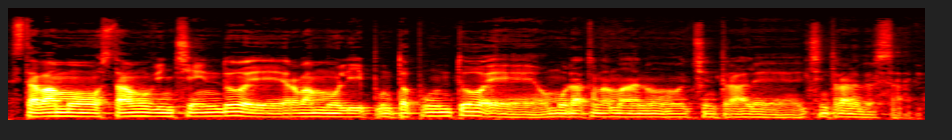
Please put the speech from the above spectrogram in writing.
Stavamo, stavamo, vincendo e eravamo lì punto a punto e ho murato una mano il centrale, il centrale avversario.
